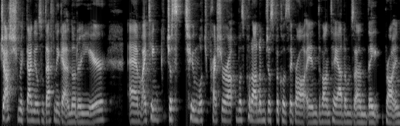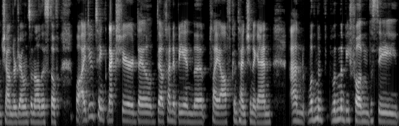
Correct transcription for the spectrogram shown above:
Josh McDaniels will definitely get another year. Um, I think just too much pressure was put on him just because they brought in Davante Adams and they brought in Chandler Jones and all this stuff. But I do think next year they'll they'll kind of be in the playoff contention again. And wouldn't it, wouldn't it be fun to see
